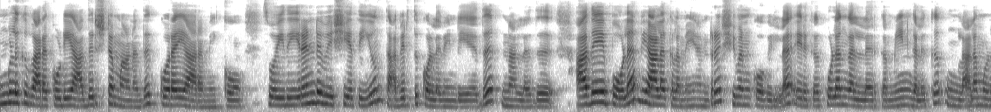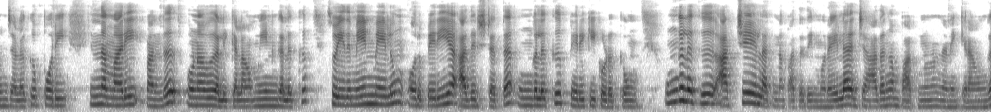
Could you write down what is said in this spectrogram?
உங்களுக்கு வரக்கூடிய அதிர்ஷ்டமானது குறைய ஆரம்பிக்கும். ஸோ இது இரண்டு விஷயத்தையும் தவிர்த்து கொள்ள வேண்டியது நல்லது. அதே போல் வியாழக்கிழமை அன்று சிவன் கோவிலில் இருக்க குளங்களில் இருக்க மீன்களுக்கு உங்களால் முடிஞ்ச அளவுக்கு பொறி இந்த மாதிரி வந்து உணவு அளிக்கலாம் மீன்களுக்கு. ஸோ இது மேன்மேலும் ஒரு பெரிய அதிர்ஷ்டத்தை உங்களுக்கு பெருக்கி கொடுக்கும். உங்களுக்கு அச்சய லக்ன பதவி முறையில் ஜாதகம் பார்க்கணுன்னு நினைக்கிறவங்க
